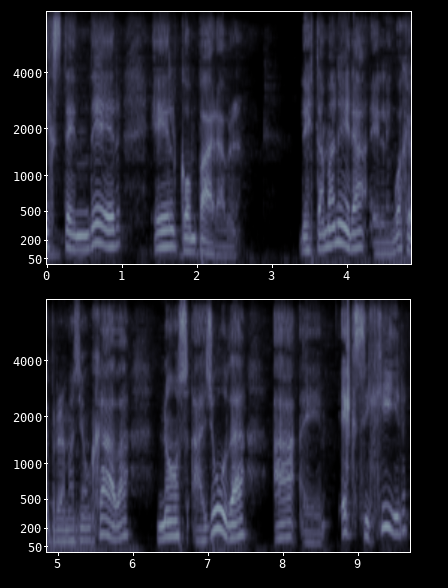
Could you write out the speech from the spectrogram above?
extender el comparable. De esta manera, el lenguaje de programación Java nos ayuda a eh, exigir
